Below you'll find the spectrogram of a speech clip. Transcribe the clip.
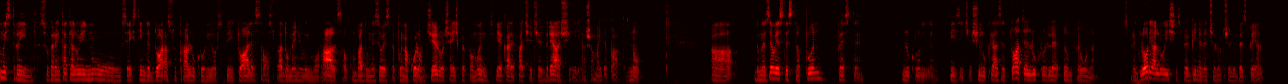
nu-i străin. Suveranitatea Lui nu se extinde doar asupra lucrurilor spirituale sau asupra domeniului moral sau cumva Dumnezeu este stăpân acolo în ceruri și aici pe pământ, fiecare face ce vrea și așa mai departe. Nu. Dumnezeu este stăpân peste lucrurile fizice și lucrează toate lucrurile împreună, spre gloria Lui și spre binele celor ce iubesc pe El.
